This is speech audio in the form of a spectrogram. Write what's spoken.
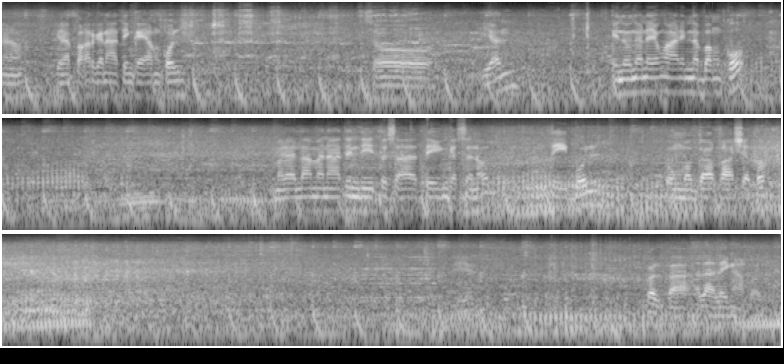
Ano, pinapakarga natin kay Angkol. So, yan. Inuna na yung anim na bangko. Malalaman natin dito sa ating kasunod table kung magkakasya to. Ayan. Call pa, nga ako.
